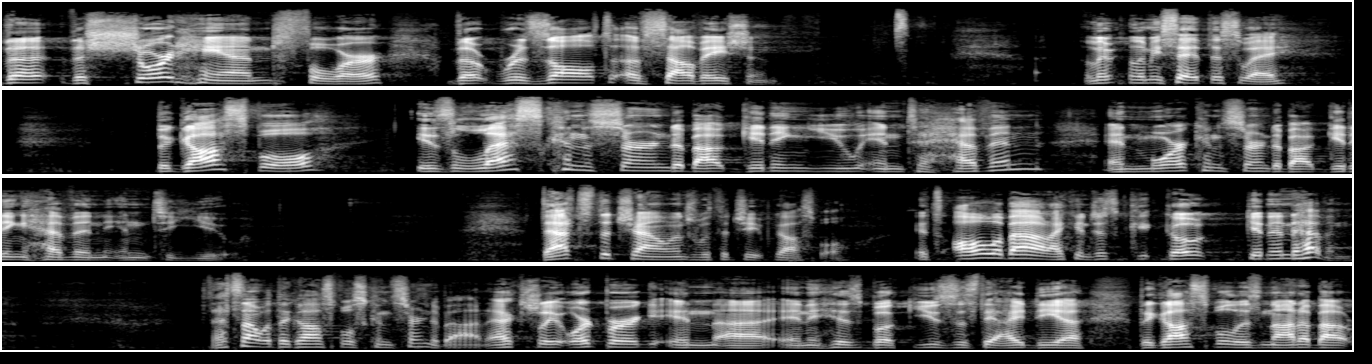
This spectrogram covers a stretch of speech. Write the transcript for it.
the, the shorthand for the result of salvation. Let, let me say it this way the gospel is less concerned about getting you into heaven and more concerned about getting heaven into you. That's the challenge with the cheap gospel. It's all about I can just get, go get into heaven. That's not what the gospel is concerned about. Actually, Ortberg in, uh, in his book uses the idea the gospel is not about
